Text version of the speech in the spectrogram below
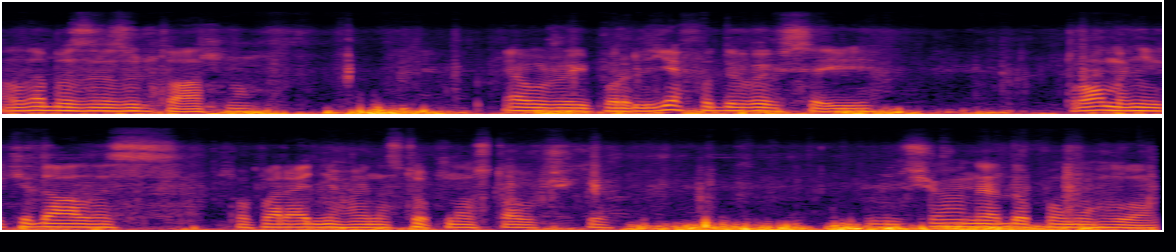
але безрезультатно. Я вже і по рельєфу дивився, і промені кидали з попереднього і наступного стовпчиків. Нічого не допомогло.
